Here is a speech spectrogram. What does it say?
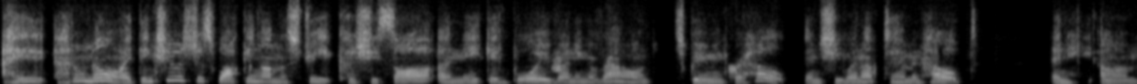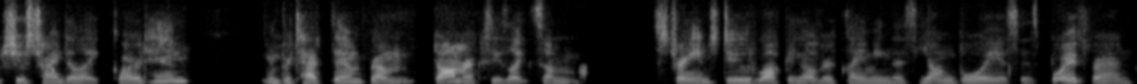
I I don't know. I think she was just walking on the street because she saw a naked boy running around screaming for help, and she went up to him and helped, and he, um she was trying to like guard him and protect him from Dahmer because he's like some strange dude walking over claiming this young boy is his boyfriend.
